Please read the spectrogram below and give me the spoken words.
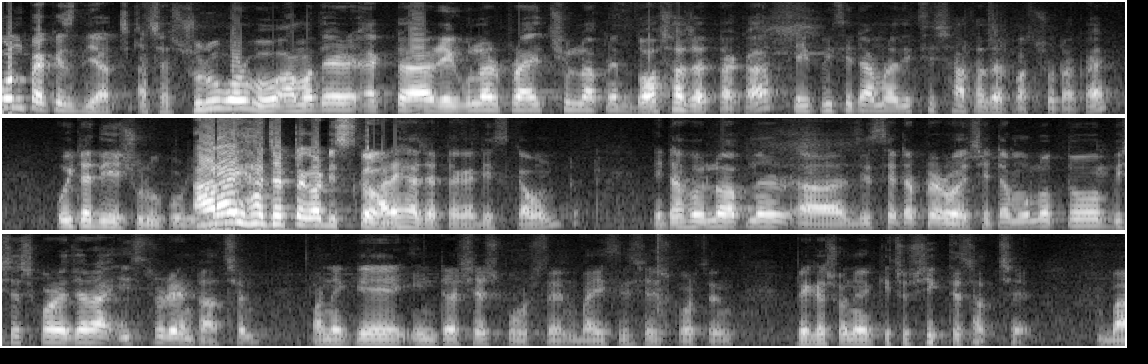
কোন প্যাকেজ দিয়ে আজকে? আচ্ছা শুরু করব আমাদের একটা রেগুলার প্রাইস ছিল আপনার দশ হাজার টাকা সেই পিসিটা আমরা দিচ্ছি সাত হাজার পাঁচশো টাকায়। ওইটা দিয়ে শুরু করি। আড়াই হাজার টাকা ডিসকাউন্ট আড়াই হাজার টাকা ডিসকাউন্ট এটা হলো আপনার যে সেট আপটা রয়েছে, এটা মূলত বিশেষ করে যারা স্টুডেন্ট আছেন, অনেকে ইন্টার শেষ করছেন বা এসি শেষ করছেন ভেকেশনে কিছু শিখতে চাচ্ছে বা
